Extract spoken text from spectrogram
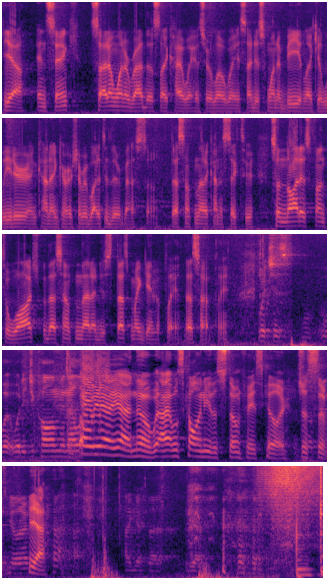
yeah, in sync. So I don't want to ride those like high waves or low waves. I just want to be like a leader and kind of encourage everybody to do their best. So that's something that I kind of stick to. So not as fun to watch, but that's something that I just that's my game of play. That's how I play. Which is what, what did you call him in LA? oh yeah, yeah. No, I was calling you the stone face killer. Just so, yeah. I get that. Yeah.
